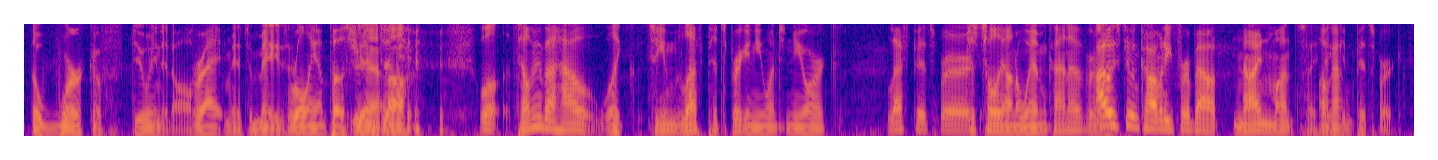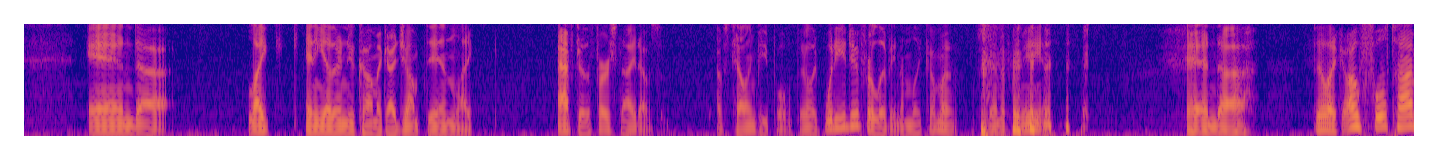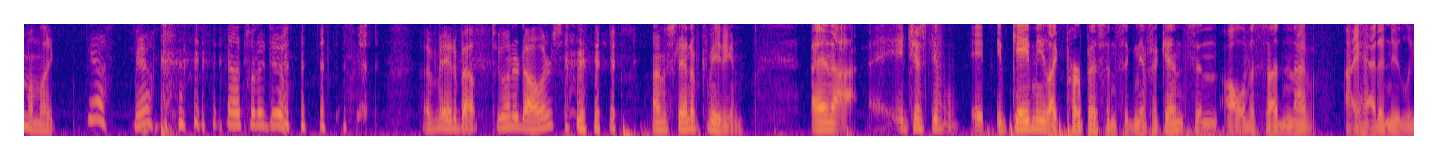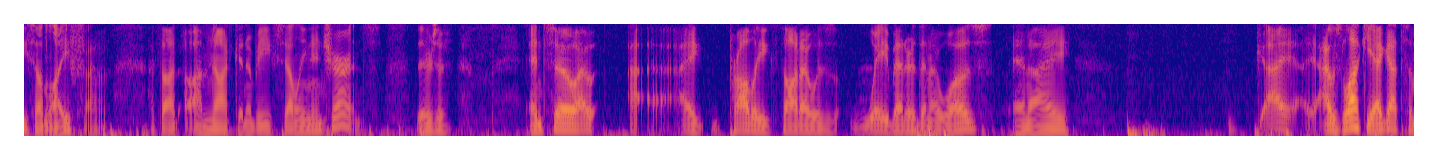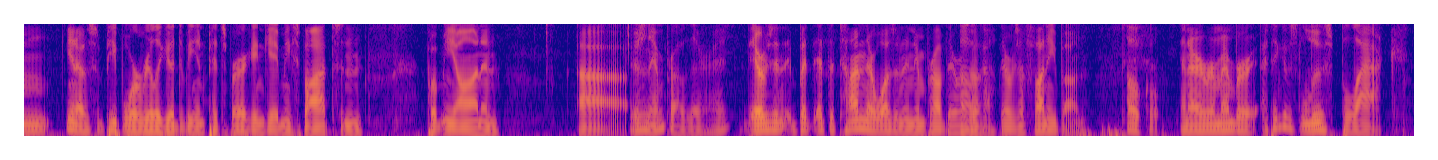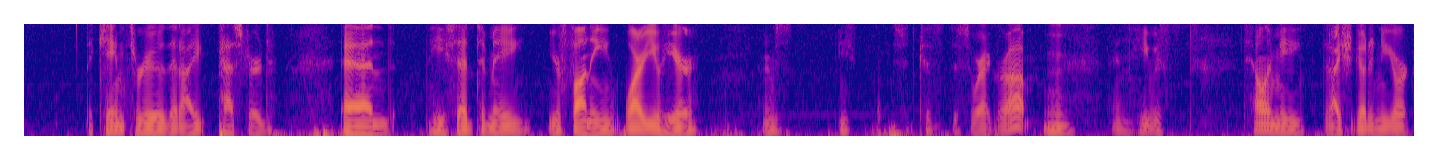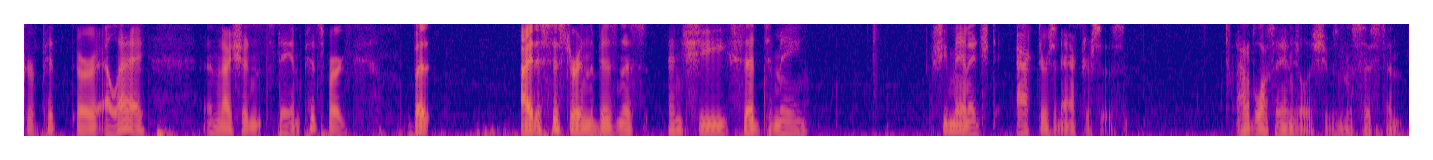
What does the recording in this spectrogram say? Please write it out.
the work of doing it all. Right. I mean, it's amazing. rolling up posters Yeah, into oh. well tell me about how like so you left pittsburgh and you went to new york Left Pittsburgh. just totally on a whim kind of or I like- was doing comedy for about nine months, I think, Okay. in Pittsburgh, and uh, like any other new comic, I jumped in. Like after the first night, I was, I was telling people, they're like, "What do you do for a living?" I'm like, "I'm a stand-up comedian," and uh, they're like, "Oh, full time?" I'm like, "Yeah, yeah, yeah, that's what I do." I've made about two hundred dollars. I'm a stand-up comedian, and I, it just it, it it gave me like purpose and significance, and all of a sudden I I had a new lease on life. I, I thought "Oh, I'm not going to be selling insurance. There's a, and so I, I I probably thought I was way better than I was, and I. I I was lucky. I got some, you know, some people were really good to be in Pittsburgh and gave me spots and put me on and uh there's an improv there right there was an but at the time there wasn't an improv there was Oh, a there was a funny bone Oh, cool. And I remember, I think it was Lewis Black that came through that I pestered. And he said to me, You're funny. Why are you here? And it was, he said, Because this is where I grew up. Mhm. And he was telling me that I should go to New York or Pitt or L.A. and that I shouldn't stay in Pittsburgh. But I had a sister in the business, and she said to me, she managed actors and actresses out of Los Angeles. She was an assistant,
